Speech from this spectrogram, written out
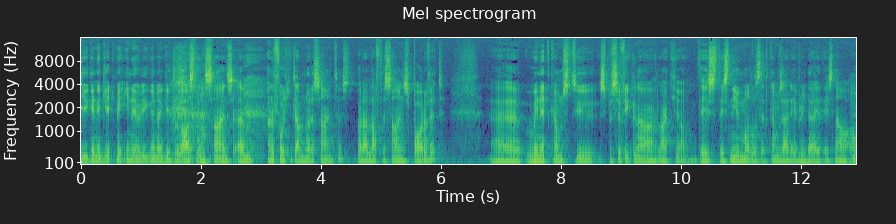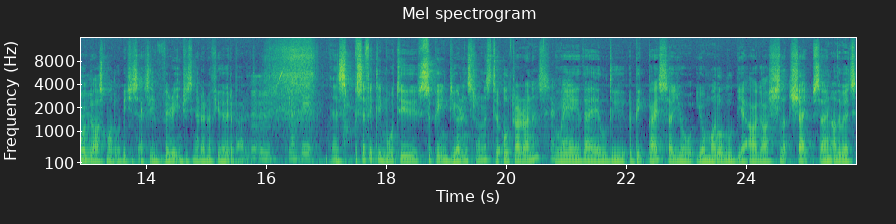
you're gonna get me in and we're gonna get lost in science. Um, unfortunately, I'm not a scientist, but I love the science part of it. Uh, when it comes to specific now, like you know, there's there's new models that comes out every day. There's now Mm. hourglass model, which is actually very interesting. I don't know if you heard about it. Uh, specifically more to super endurance runners, to ultra runners, Okay. where they'll do a big base. So your your model will be a hourglass sh- shape. So in other words,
